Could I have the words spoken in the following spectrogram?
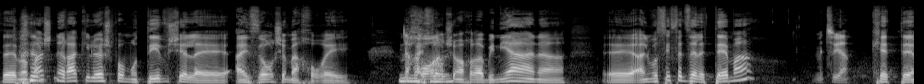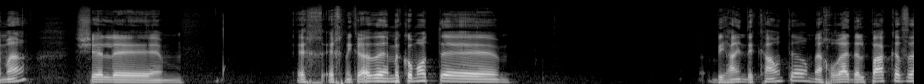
זה ממש נראה כאילו יש פה מוטיב של אה, האזור שמאחורי. נכון. האזור שמאחורי הבניין, ה- אה, אני מוסיף את זה לתמה, מצוין. כתמה, של אה, איך, איך נקרא לזה? מקומות uh, behind the counter, מאחורי הדלפק כזה.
